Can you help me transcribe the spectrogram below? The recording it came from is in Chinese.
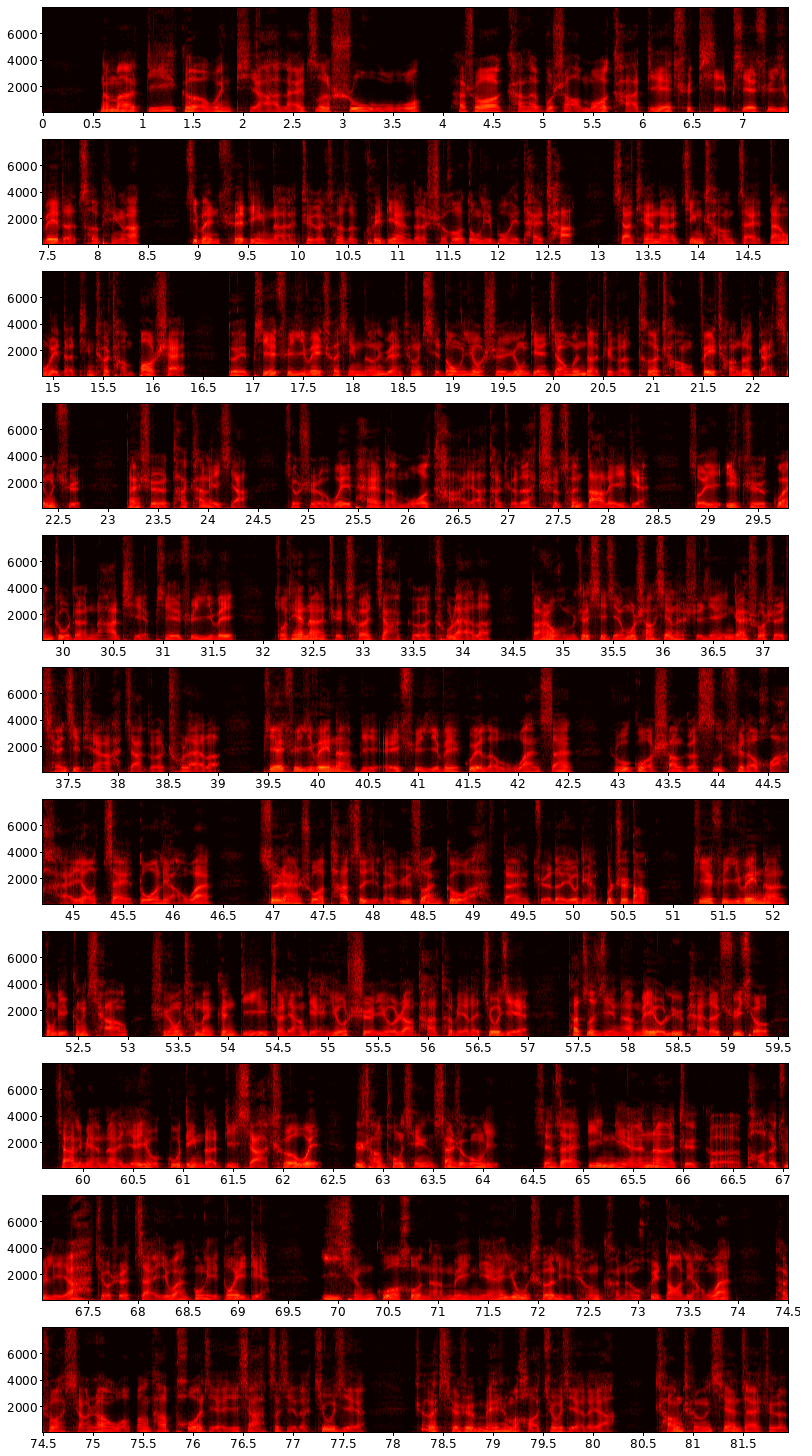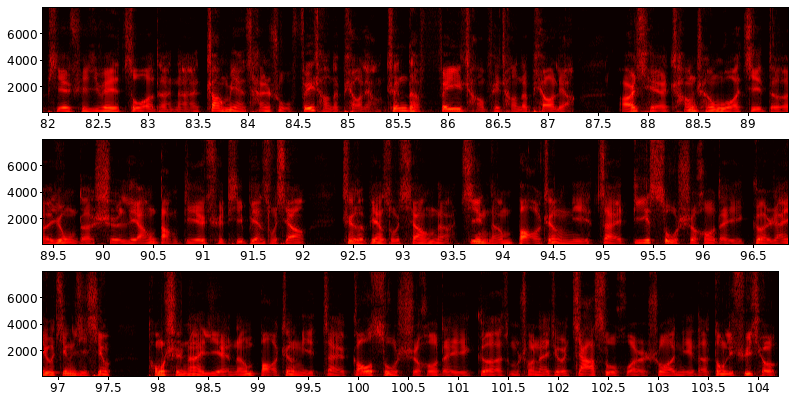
那么第一个问题啊，来自书五，他说看了不少摩卡 DHT PHEV 的测评啊，基本确定呢，这个车子亏电的时候动力不会太差，夏天呢经常在单位的停车场暴晒。对 PHEV 车型能远程启动又是用电降温的这个特长非常的感兴趣，但是他看了一下，就是魏派的摩卡呀，他觉得尺寸大了一点，所以一直关注着拿铁 PHEV。昨天呢，这车价格出来了，当然我们这期节目上线的时间应该说是前几天啊，价格出来了，PHEV 呢比 HEV 贵了五万三，如果上个四驱的话还要再多两万。虽然说他自己的预算够啊，但觉得有点不值当。PHEV 呢，动力更强，使用成本更低，这两点优势又让他特别的纠结。他自己呢没有绿牌的需求，家里面呢也有固定的地下车位，日常通勤三十公里，现在一年呢这个跑的距离啊就是在一万公里多一点。疫情过后呢，每年用车里程可能会到两万。他说想让我帮他破解一下自己的纠结，这个其实没什么好纠结的呀。长城现在这个 PHEV 做的呢，账面参数非常的漂亮，真的非常非常的漂亮。而且长城我记得用的是两档 DHT 变速箱，这个变速箱呢，既能保证你在低速时候的一个燃油经济性。同时呢，也能保证你在高速时候的一个怎么说呢，就是加速或者说你的动力需求。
